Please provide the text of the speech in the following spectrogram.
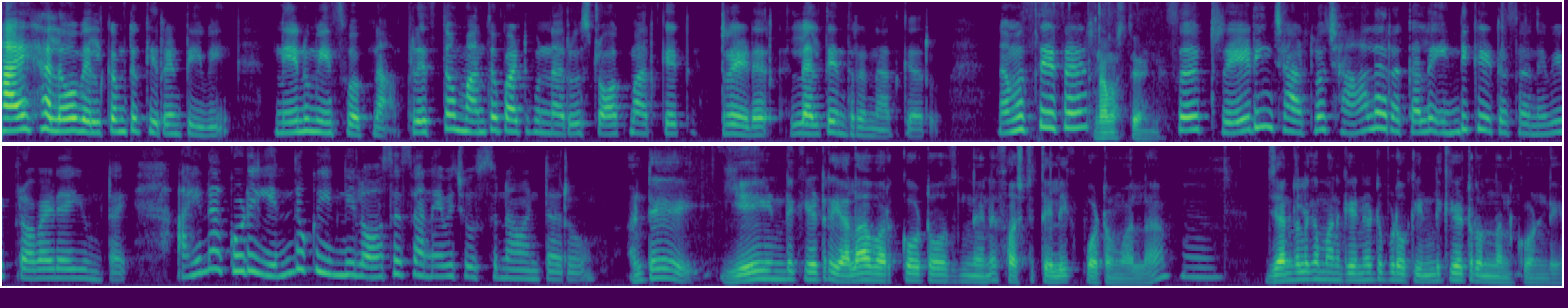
Hi hello welcome to Kiran TV నేను మీ స్వప్న. ప్రస్తుతం మనతో పాటు ఉన్నారు స్టాక్ మార్కెట్ ట్రేడర్ లలితేంద్రనాథ్ గారు. నమస్తే సార్ నమస్తే అండి. సార్ ట్రేడింగ్ చార్ట్లో చాలా రకాల ఇండికేటర్స్ అనేవి ప్రొవైడ్ అయి ఉంటాయి. అయినా కూడా ఎందుకు ఇన్ని లాసెస్ అనేవి చూస్తున్నాం అంటారు? అంటే ఏ ఇండికేటర్ ఎలా వర్కౌట్ అవుతుంది అనేది ఫస్ట్ తెలియకపోవటం వల్ల జనరల్గా మనకి ఏంటంటే ఇప్పుడు ఒక ఇండికేటర్ ఉందనుకోండి.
